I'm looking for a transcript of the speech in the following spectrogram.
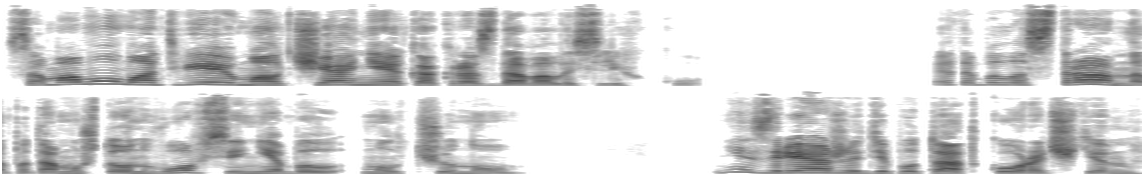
Самому Матвею молчание как раз давалось легко. Это было странно, потому что он вовсе не был молчуном. Не зря же депутат Корочкин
